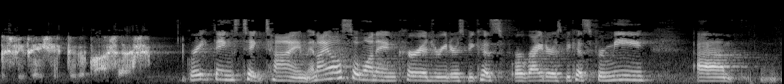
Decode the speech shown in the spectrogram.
Just be patient through the process. Great things take time, and I also want to encourage readers because or writers because for me. Um,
